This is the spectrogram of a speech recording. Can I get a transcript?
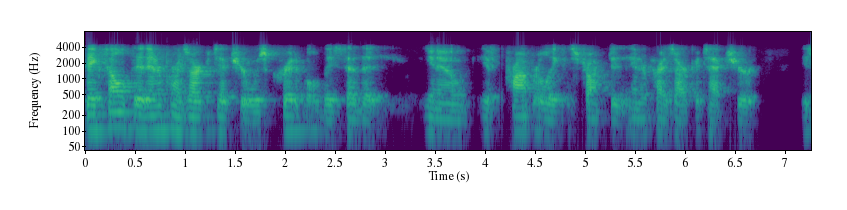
they felt that enterprise architecture was critical. They said that, you know, if properly constructed, enterprise architecture is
